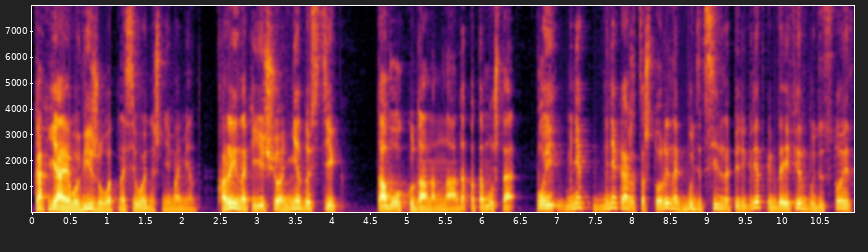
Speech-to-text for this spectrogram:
как я его вижу вот на сегодняшний момент, рынок еще не достиг того, куда нам надо, потому что по, мне, мне кажется, что рынок будет сильно перегрет, когда эфир будет стоить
